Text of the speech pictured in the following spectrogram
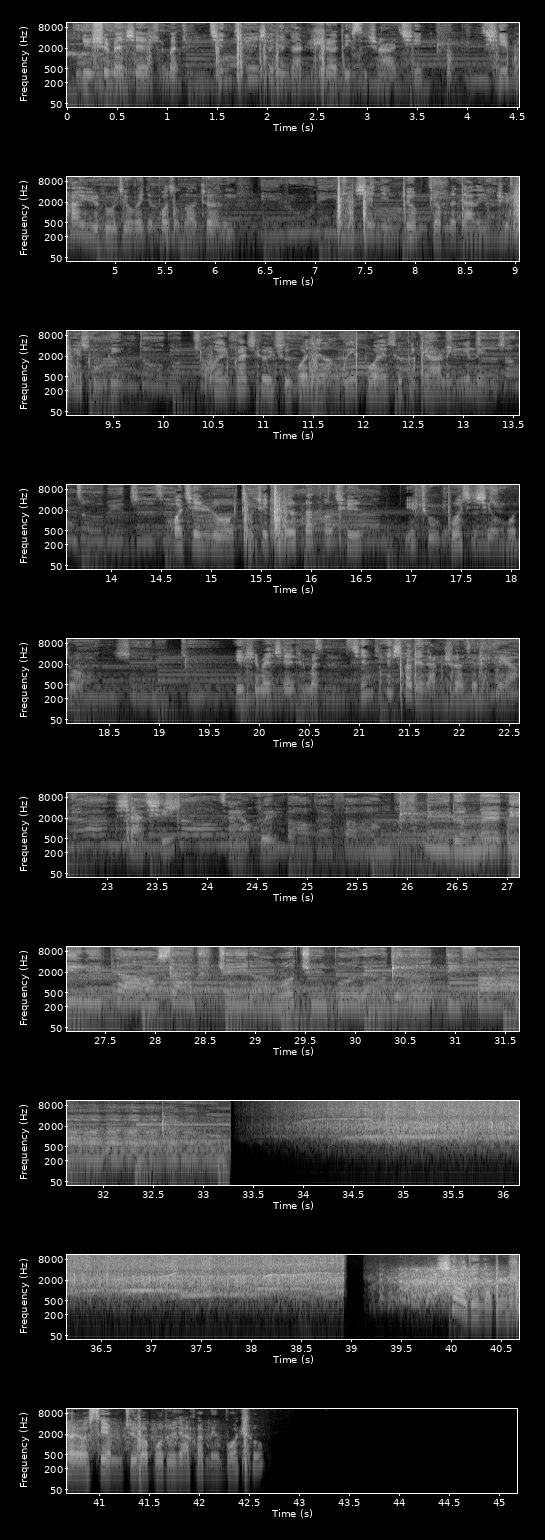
女士们、先生们，今天笑点杂志社第四十二期奇葩语录就为您播送到这里。感谢您对我们节目的大力支持与鼓励，欢迎关注主播新浪微博 s u b 点二零一零，或进入腾讯 QQ 官方群与主播进行互动。女士们、先生们，今天笑点杂志社就是这样，下期再会。你的每一缕飘散，去到我去不了的地方。笑点杂志社由 CM 俱乐部独家冠名播出。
